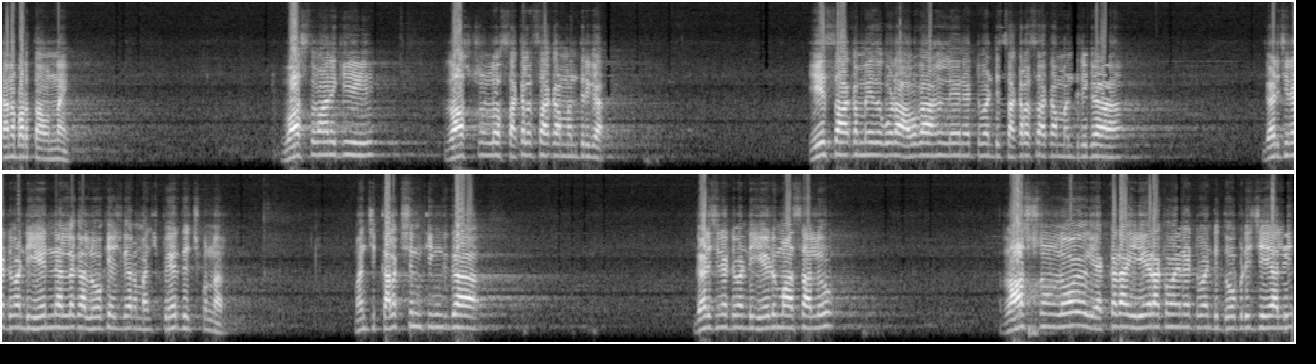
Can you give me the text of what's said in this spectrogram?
కనబడతా ఉన్నాయి. వాస్తవానికి రాష్ట్రంలో సకల శాఖ మంత్రిగా ఏ శాఖ మీద కూడా అవగాహన లేనటువంటి సకల శాఖ మంత్రిగా గడిచినటువంటి ఏడు నెలలుగా లోకేష్ గారు మంచి పేరు తెచ్చుకున్నారు. మంచి కలెక్షన్ కింగ్గా గడిచినటువంటి ఏడు మాసాలు రాష్ట్రంలో ఎక్కడ ఏ రకమైనటువంటి దోపిడీ చేయాలి?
